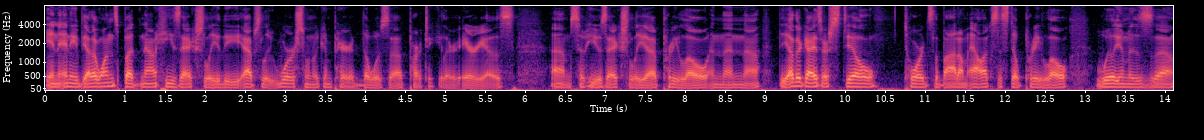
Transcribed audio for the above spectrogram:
in any of the other ones, but now he's actually the absolute worst when we compared those uh, particular areas. Um, so he was actually uh, pretty low, and then uh, the other guys are still towards the bottom. Alex is still pretty low. William is uh,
